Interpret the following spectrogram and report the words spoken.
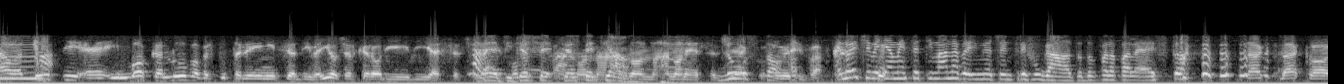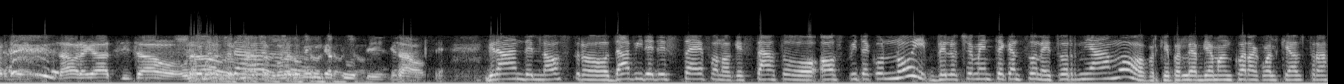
Ciao a tutti e in bocca al lupo per tutte le iniziative. Io cercherò di, di esserci. Vabbè, ti, ti, ti aspettiamo. A non, a non esserci. Giusto. Ecco, eh, e noi ci vediamo in settimana per il mio centrifugato dopo la palestra. D'accordo. Ciao ragazzi, ciao. Una buona giornata, buona domenica ciao, a tutti. Ciao. Grande il nostro Davide De Stefano che è stato ospite con noi. Velocemente queste canzoni e torniamo perché per le abbiamo ancora qualche altra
